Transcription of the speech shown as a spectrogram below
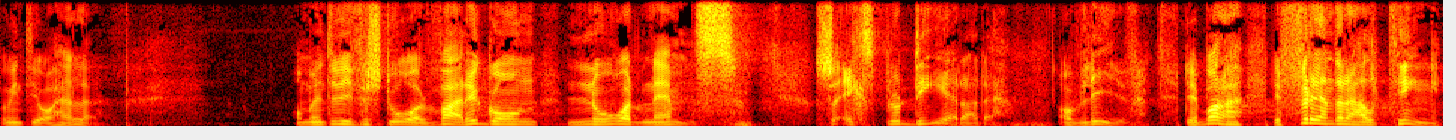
Och inte jag heller. Om inte vi förstår, varje gång nåd nämns så exploderar det av liv. Det, är bara, det förändrar allting.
